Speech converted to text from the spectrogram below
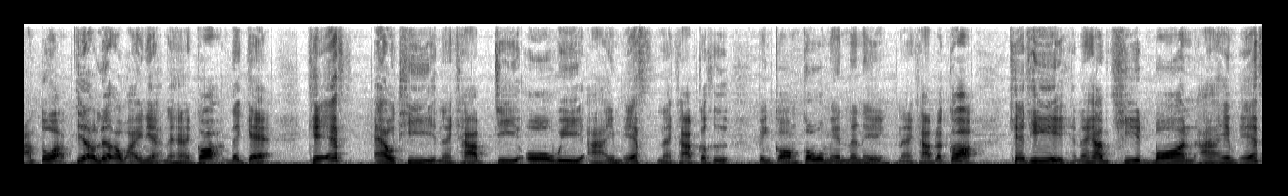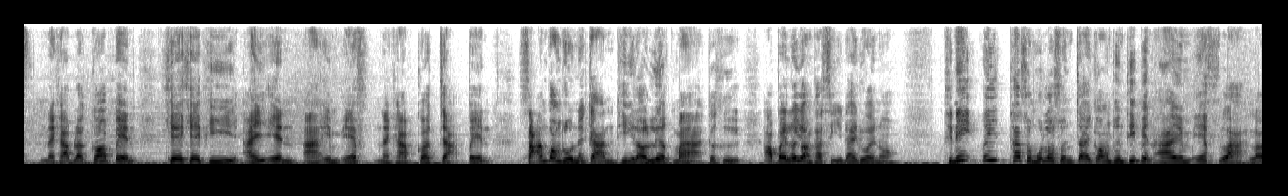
3 ตัวที่เราเลือกเอาไว้เนี่ยนะฮะก็ได้แก่ KF LT นะครับ GOV RMF นะครับก็คือเป็นกอง government นั่นเองนะครับแล้วก็ KT นะครับขีดบอล RMF นะครับแล้วก็เป็น KKP IN RMF นะครับก็จะเป็น 3 กองทุนด้วยกันที่เราเลือกมาก็คือเอาไปลดหย่อนภาษีได้ด้วยเนาะ ทีนี้ถ้าสมมุติเราสนใจกองทุนที่เป็น IMF ล่ะ เรา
